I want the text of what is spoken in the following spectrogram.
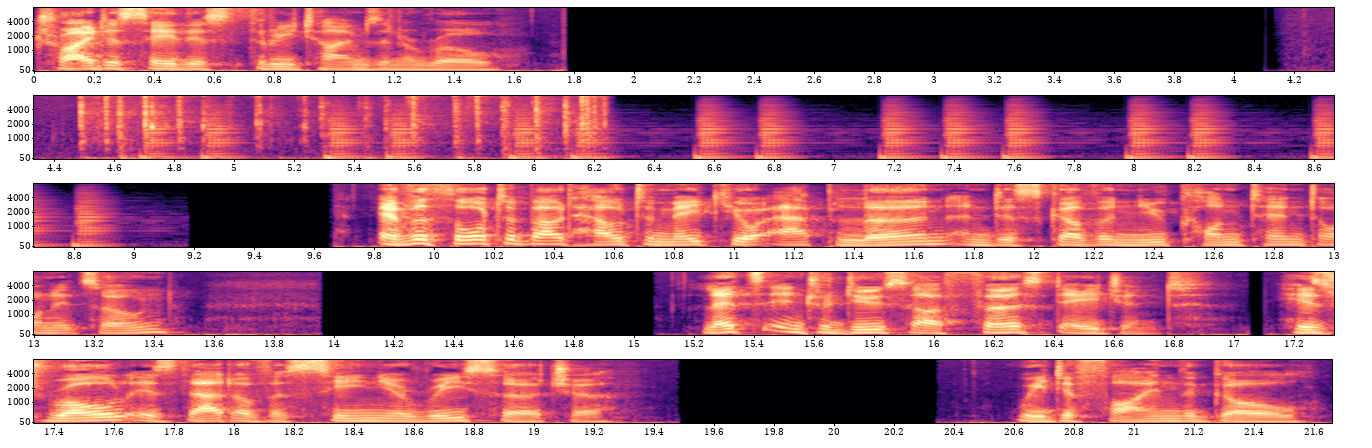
Try to say this three times in a row. Ever thought about how to make your app learn and discover new content on its own? Let's introduce our first agent. His role is that of a senior researcher. We define the goal,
